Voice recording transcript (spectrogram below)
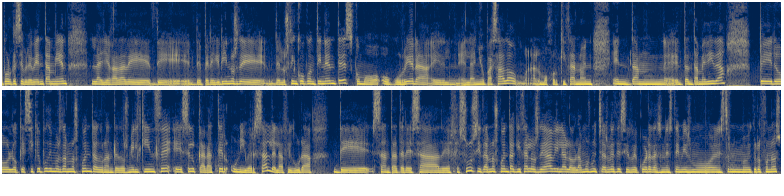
porque se prevén también la llegada de, peregrinos de, los cinco continentes, como ocurriera el, el, año pasado, bueno, a lo mejor quizá no en, en, tan, en tanta medida, pero lo que sí que pudimos darnos cuenta durante 2015 es el carácter universal de la figura de Santa Teresa de Jesús. Y darnos cuenta quizá los de Ávila, lo hablamos muchas veces si recuerdas en este mismo en estos mismos micrófonos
